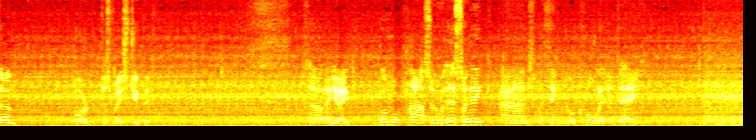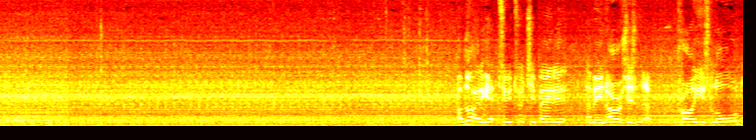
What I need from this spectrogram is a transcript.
um, or just very stupid. So anyway, one more pass over this I think, and I think we'll call it a day. I'm not going to get too twitchy about it. I mean, ours isn't a prize lawn.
